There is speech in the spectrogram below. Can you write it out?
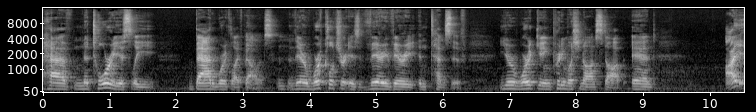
have notoriously bad work-life balance. Their work culture is very, very intensive. You're working pretty much nonstop, and I,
